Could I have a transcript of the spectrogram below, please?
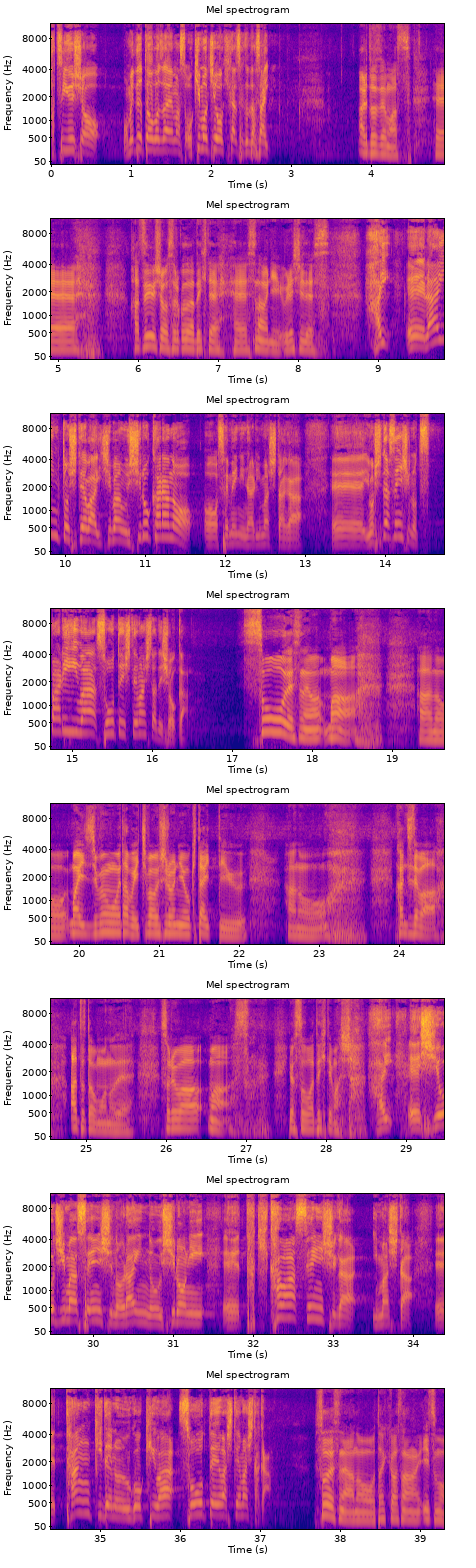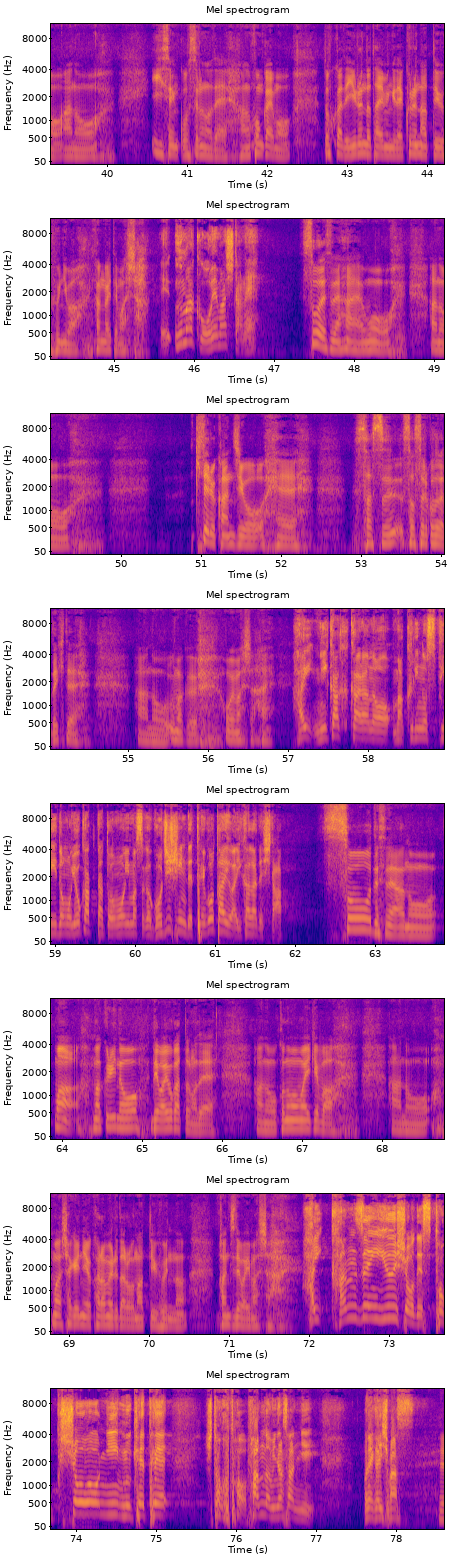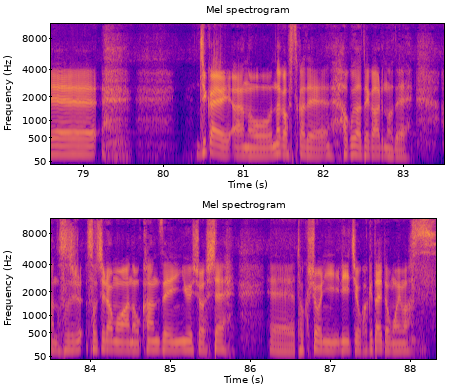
初優勝おめでとうございます。お気持ちをお聞かせください。ありがとうございます、えー、初優勝することができて、えー、素直に嬉しいです。はい、えー、ラインとしては一番後ろからの攻めになりましたが、えー、吉田選手の突っ張りは想定してましたでしょうか？そうですね、まああのまあ、自分を多分一番後ろに置きたいっていうあの 感じではあったと思うので、それは、まあ、予想はできてました、はい。えー、塩島選手のラインの後ろに、えー、滝川選手がいました、えー、短期での動きは想定はしてましたか？そうですね。あの滝川さん、いつもあのいい先行するので、あの今回もどこかで緩んだタイミングで来るなというふうには考えてました、えー、うまく終えましたね。そうですね、はい、もうあの来てる感じを、えー、察す察することができてあのうまく終えました。はい。はい、二角からのまくりのスピードも良かったと思いますが、ご自身で手応えはいかがでした？そうですね、あのまあ、まくりのでは良かったので、あのこのままいけば、あのまあ、車検には絡めるだろうなっていうふうな感じではいました。はい。完全優勝です、特賞に向けて、一言、ファンの皆さんにお願いします。えー次回あの中2日で函館があるのであのそちらもあの完全優勝して、えー、特賞にリーチをかけたいと思います。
